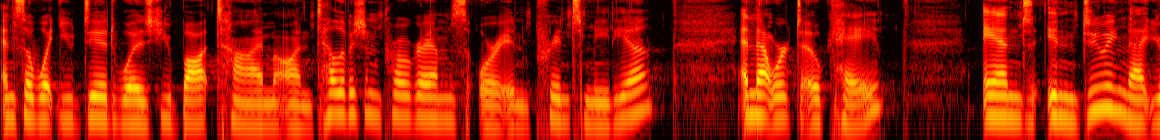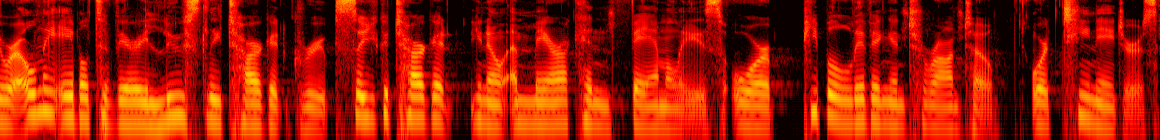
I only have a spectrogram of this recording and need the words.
and so what you did was you bought time on television programs or in print media, and that worked okay. And in doing that, you were only able to very loosely target groups. So you could target, you know, American families or people living in Toronto or teenagers,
